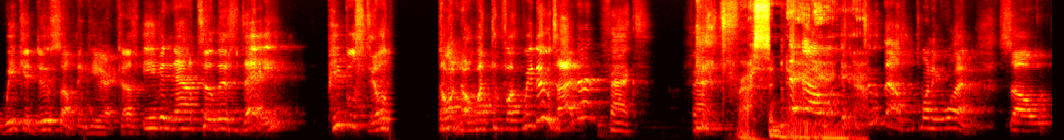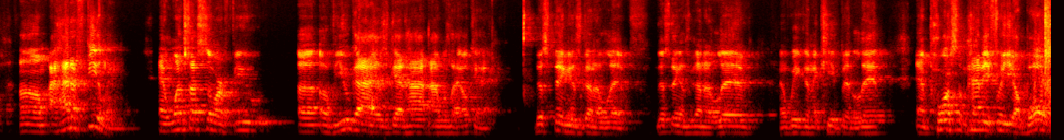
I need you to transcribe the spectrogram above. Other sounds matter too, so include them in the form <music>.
we could do something here. Because even now, till this day, people still know what the fuck we do, Tiger. Facts. Facts. Fascinating. <laughs> now in 2021. So um, I had a feeling, and once I saw a few uh, of you guys get hot, I was like, okay, this thing is gonna live. This thing is gonna live, and we're gonna keep it lit. And pour some honey for your boy.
